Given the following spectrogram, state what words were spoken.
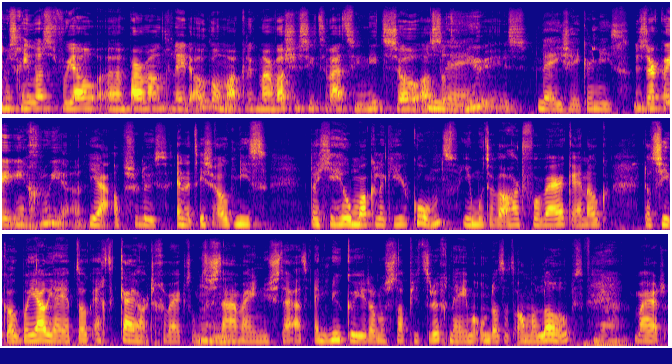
misschien was het voor jou eh, een paar maanden geleden ook wel makkelijk, maar was je situatie niet zo als dat het nu is. Nee, zeker niet. Dus daar kan je in groeien. Ja, absoluut. En het is ook niet dat je heel makkelijk hier komt. Je moet er wel hard voor werken. En ook, dat zie ik ook bij jou. Jij hebt ook echt keihard gewerkt om te Mhm. staan waar je nu staat. En nu kun je dan een stapje terugnemen, omdat het allemaal loopt. Ja. Maar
